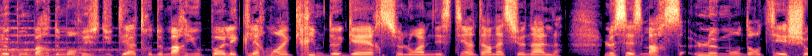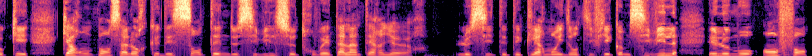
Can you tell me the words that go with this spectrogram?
Le bombardement russe du théâtre de Mariupol est clairement un crime de guerre selon Amnesty International. Le 16 mars, le monde entier est choqué car on pense alors que des centaines de civils se trouvaient à l'intérieur. Le site était clairement identifié comme civil et le mot enfant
